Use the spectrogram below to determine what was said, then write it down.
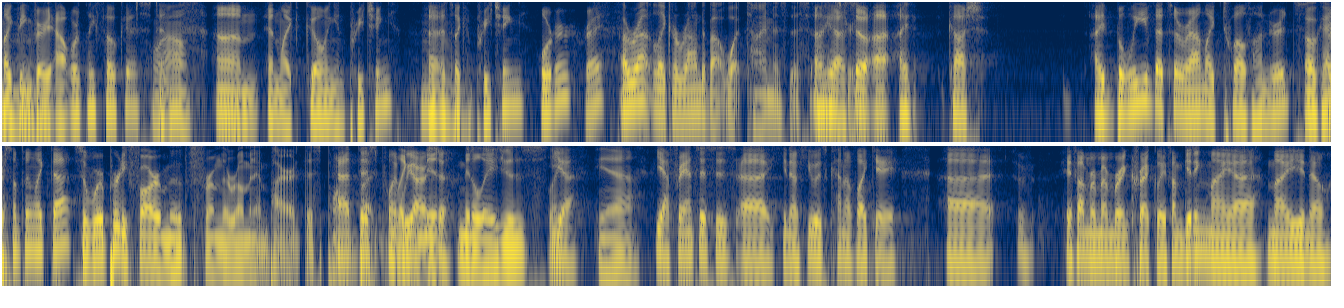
like being very outwardly focused. and, um, and like going and preaching. Uh, it's like a preaching order, right? around like around about what time is this Oh yeah. So uh, I, gosh, I believe that's around like 1200s Okay. or something like that. so we're pretty far removed from the roman empire at this point At this point, like, we are, mid- so- middle ages like, yeah. yeah Yeah. Francis is, uh, you know, he was kind of like a, uh, if I'm remembering correctly, if I'm getting my uh, my you know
